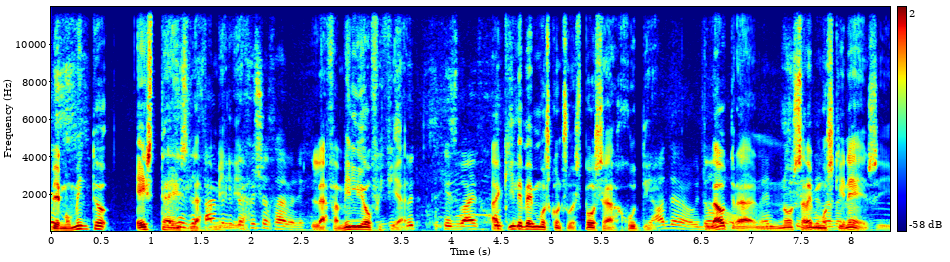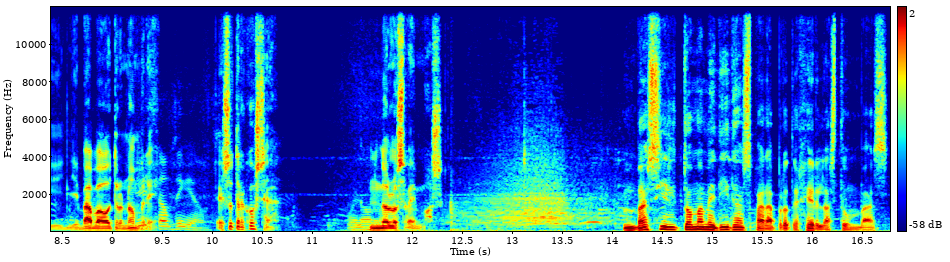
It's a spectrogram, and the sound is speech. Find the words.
De momento, esta es la familia. La familia oficial. Aquí le vemos con su esposa, Juti. La otra no sabemos quién es y llevaba otro nombre. Es otra cosa. No lo sabemos. Basil toma medidas para proteger las tumbas.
